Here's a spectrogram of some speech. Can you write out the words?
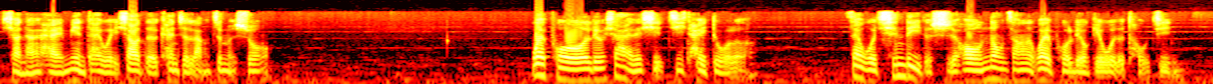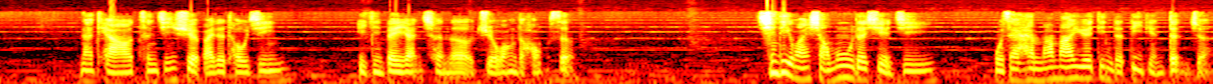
小男孩面带微笑的看着狼这么说：“外婆留下来的血迹太多了，在我清理的时候弄脏了外婆留给我的头巾。那条曾经雪白的头巾已经被染成了绝望的红色。清理完小木屋的血迹。”我在和妈妈约定的地点等着，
